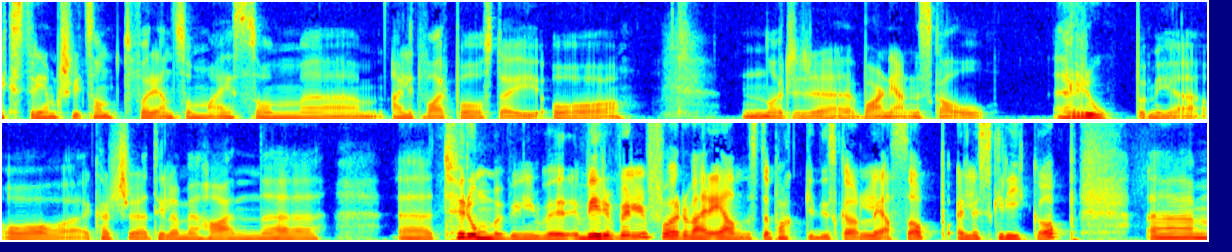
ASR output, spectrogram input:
ekstremt slitsomt for en som meg, som eh, er litt var på støy, og når eh, barn gjerne skal rope mye, og kanskje til og med ha en eh, trommevirvel for hver eneste pakke de skal lese opp eller skrike opp, eh,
